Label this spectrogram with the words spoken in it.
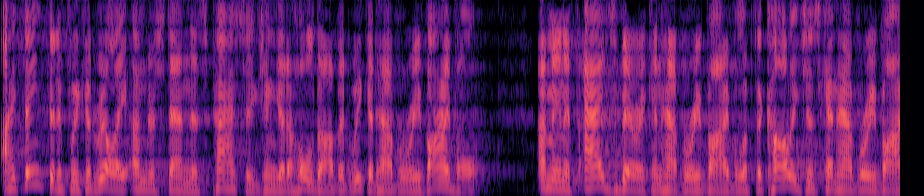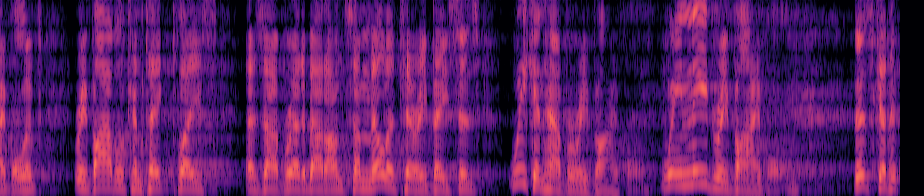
I think that if we could really understand this passage and get a hold of it, we could have a revival. I mean, if Asbury can have a revival, if the colleges can have a revival, if revival can take place, as I've read about, on some military bases, we can have a revival. We need revival. This, could,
